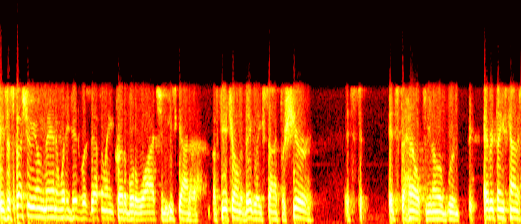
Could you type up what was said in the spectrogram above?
he's a special young man, and what he did was definitely incredible to watch. And he's got a, a future on the big league side for sure. It's to, it's to help. You know, we're everything's kind of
